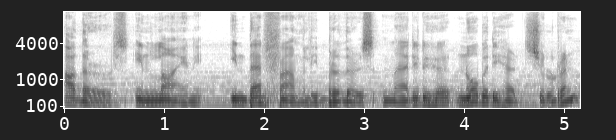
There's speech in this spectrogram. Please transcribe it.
others in line in that family, brothers, married her. Nobody had children.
